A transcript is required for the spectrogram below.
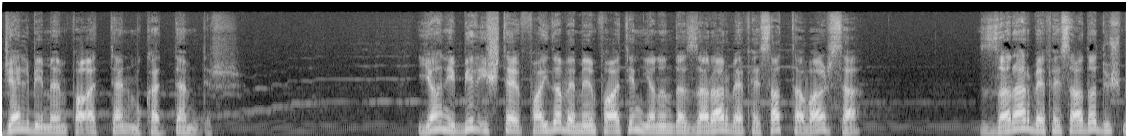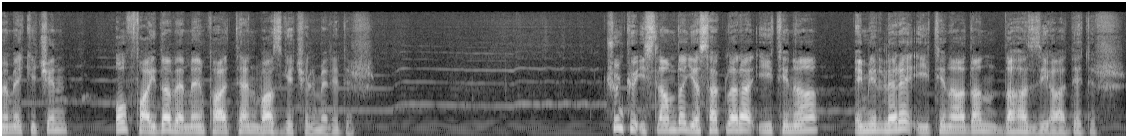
celbi menfaatten mukaddemdir. Yani bir işte fayda ve menfaatin yanında zarar ve fesat da varsa, zarar ve fesada düşmemek için o fayda ve menfaatten vazgeçilmelidir. Çünkü İslam'da yasaklara itina, emirlere itinadan daha ziyadedir.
